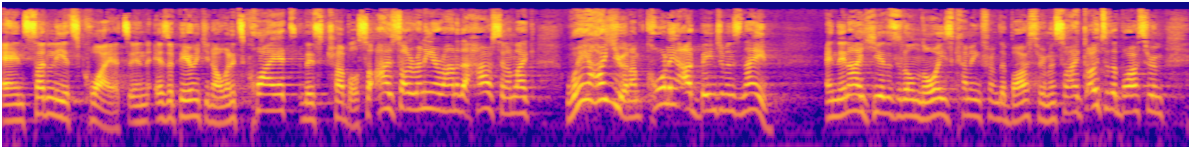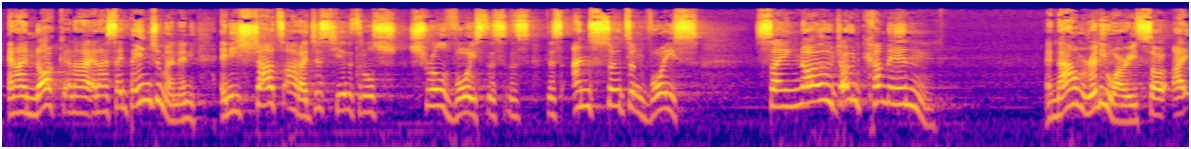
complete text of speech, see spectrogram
and suddenly it's quiet. And as a parent, you know, when it's quiet, there's trouble. So I start running around the house, and I'm like, Where are you? And I'm calling out Benjamin's name. And then I hear this little noise coming from the bathroom. And so I go to the bathroom and I knock and I, and I say, Benjamin. And, and he shouts out. I just hear this little sh- shrill voice, this, this, this uncertain voice saying, No, don't come in. And now I'm really worried. So I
